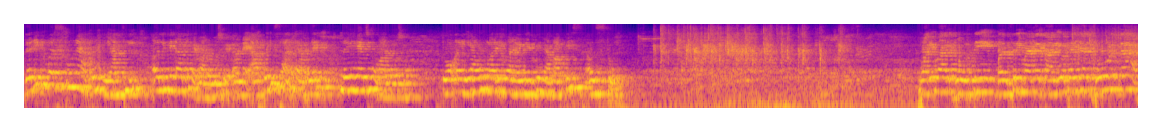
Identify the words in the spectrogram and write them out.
દરેક વસ્તુને આપણે અહીંયાથી અલવિદા કહેવાનું છે અને આપણી સાથે આપણે લઈને જવાનું છે. તો અહીંયા હું મારી વાણીને વિરામ આપીશ. અસ્તુ. ફરીવાર જોશી બંસરી માટે તાલીઓ થઈ જાય. જોરદાર.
